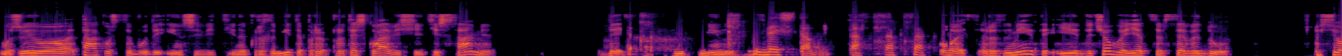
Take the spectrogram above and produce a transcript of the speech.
можливо, також це буде інший відтінок. Розумієте, Про, проте ж клавіші ті ж самі, десь плюс-мінус. Десь там. Так, так, так. Ось, розумієте, і до чого я це все веду? Що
